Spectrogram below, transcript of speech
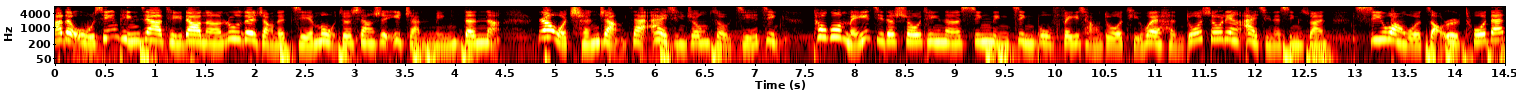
他的五星评价提到呢，陆队长的节目就像是一盏明灯呐，让我成长，在爱情中走捷径。透过每一集的收听呢，心灵进步非常多，体会很多修炼爱情的辛酸。希望我早日脱单。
